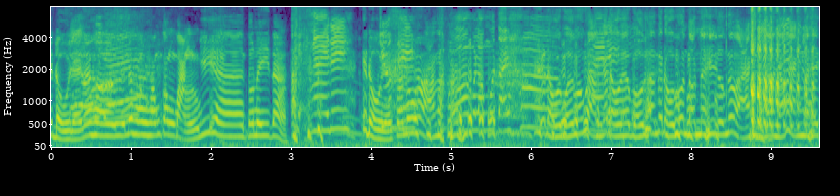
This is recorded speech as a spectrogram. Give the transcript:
cái đùi này nó hơi nó hơi không công bằng với uh, Tony ta. Ngày đi. Cái đùi này có nó bạn Ờ cái đùi bự không ăn cái đùi bự hơn cái đùi của anh Tony luôn các bạn. Cho nhỏ ăn đi.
